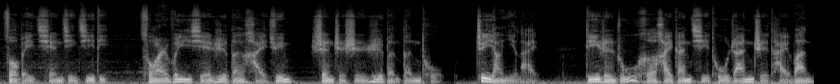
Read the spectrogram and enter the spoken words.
作为前进基地，从而威胁日本海军，甚至是日本本土。这样一来，敌人如何还敢企图染指台湾？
